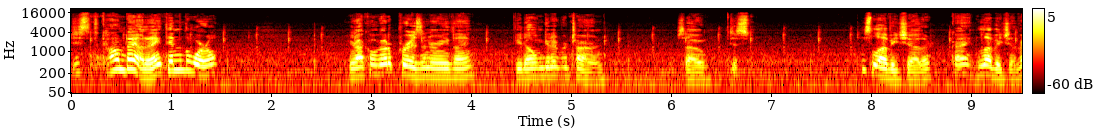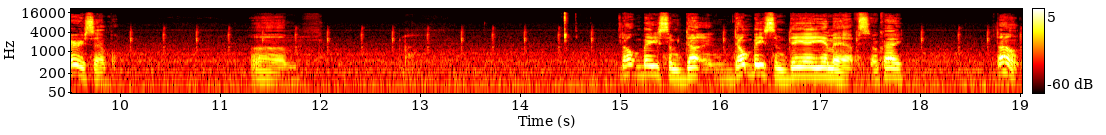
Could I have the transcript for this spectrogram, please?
just calm down. It ain't the end of the world. You're not gonna go to prison or anything if you don't get it returned. So just just love each other, okay? Love each other. Very simple. Um, don't be some don't be some DAMFs, okay? Don't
